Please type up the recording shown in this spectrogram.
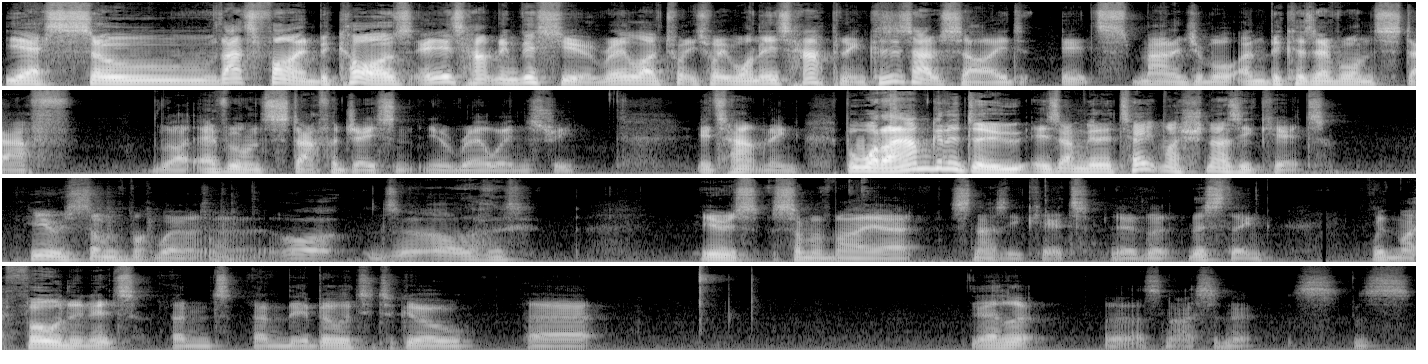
yes, so that's fine because it is happening this year. Rail Live 2021 is happening because it's outside, it's manageable, and because everyone's staff, like everyone's staff adjacent, you know, railway industry it's happening. But what I am going to do is I'm going to take my Schnazzy kit. Here is some of my. Wait, uh, here is some of my uh, Snazzy kit. this thing with my phone in it and and the ability to go. Uh, Yeah, look, oh, that's nice, isn't it? It's, it's,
